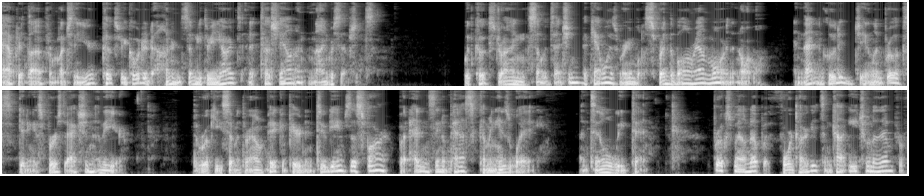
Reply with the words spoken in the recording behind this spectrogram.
afterthought for much of the year, Cooks recorded 173 yards and a touchdown on nine receptions. With Cooks drawing some attention, the Cowboys were able to spread the ball around more than normal, and that included Jalen Brooks getting his first action of the year. The rookie seventh round pick appeared in two games thus far, but hadn't seen a pass coming his way until week 10. Brooks wound up with four targets and caught each one of them for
